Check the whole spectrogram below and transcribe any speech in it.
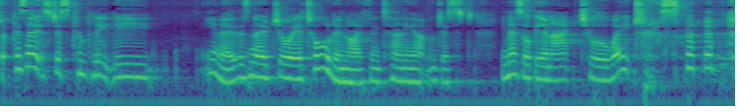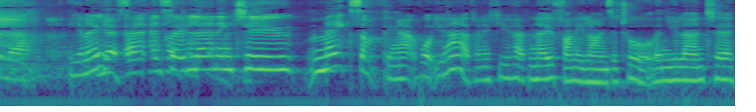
because it's just completely, you know, there's no joy at all in life in turning up and just you may as well be an actual waitress. yeah. You know? Yes. Uh, and so learning to make something out of what you have. And if you have no funny lines at all, then you learn to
